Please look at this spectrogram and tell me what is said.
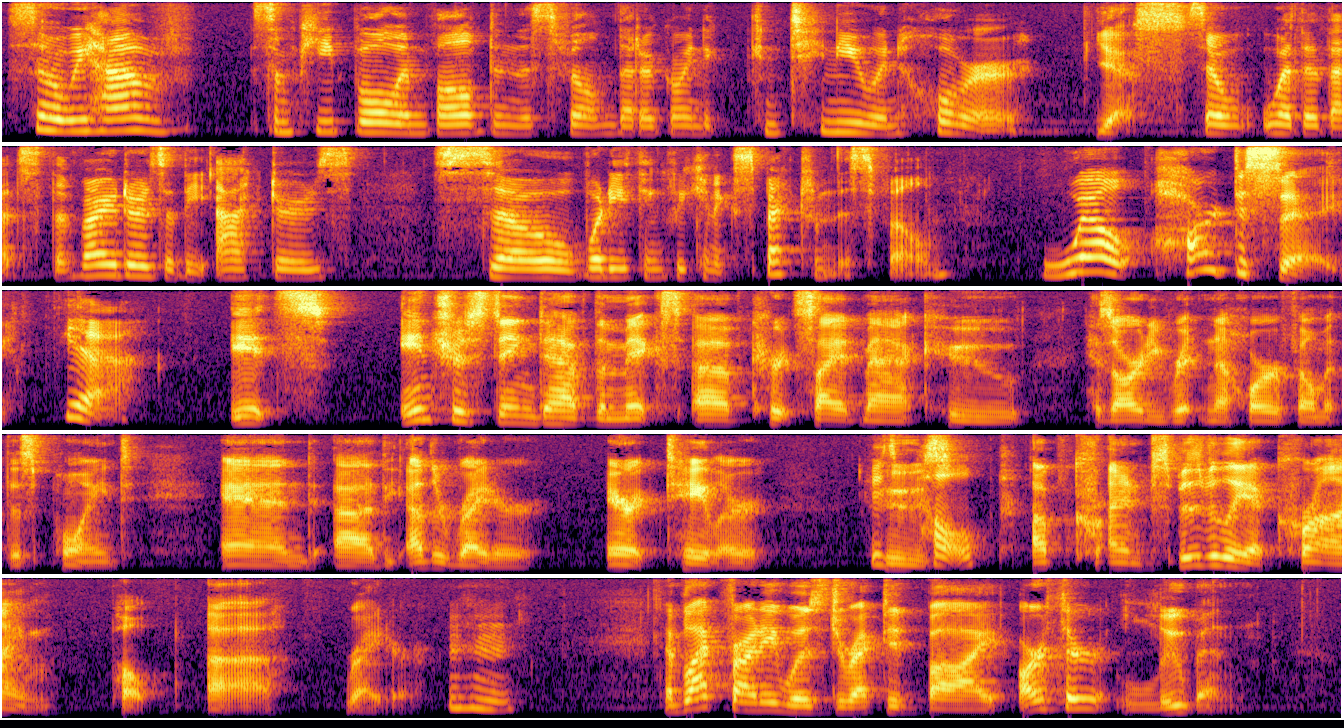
So we have some people involved in this film that are going to continue in horror. Yes. So whether that's the writers or the actors. So what do you think we can expect from this film? Well, hard to say. Yeah. It's interesting to have the mix of Kurt Siodmak, who has already written a horror film at this point, and uh, the other writer, Eric Taylor, Who's pulp. up cr- and specifically a crime pulp uh, writer. Mm-hmm. Now, Black Friday was directed by Arthur Lubin.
